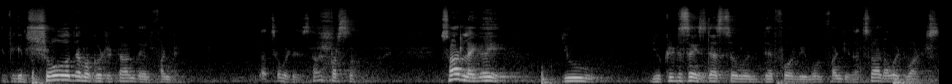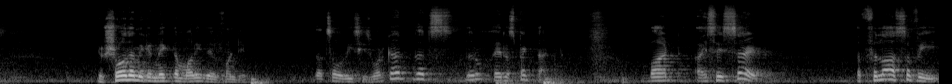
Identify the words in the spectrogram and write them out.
if you can show them a good return, they'll fund it. That's how it is. Not personal. It's not like, hey, you you criticized us, so therefore we won't fund you. That's not how it works. You show them you can make the money, they'll fund you. That's how VCs work. And that's you know I respect that. But as I said, the philosophy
